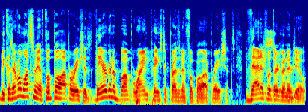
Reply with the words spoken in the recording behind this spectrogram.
because everyone wants to make a football operations. They are going to bump Ryan Pace to president of football operations. That is what they're going to do.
